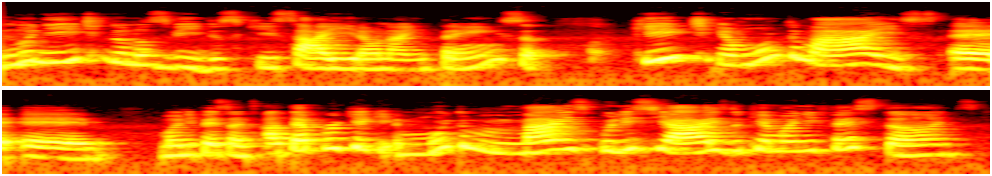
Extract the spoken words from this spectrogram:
no nítido nos vídeos que saíram na imprensa que tinha muito mais é, é, manifestantes, até porque muito mais policiais do que manifestantes.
